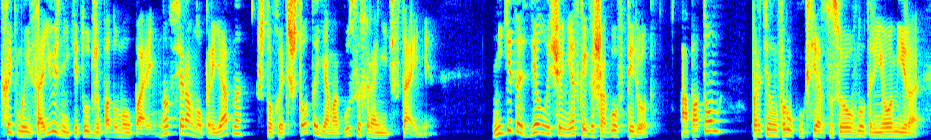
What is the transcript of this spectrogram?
Хоть мы и союзники, тут же подумал парень, но все равно приятно, что хоть что-то я могу сохранить в тайне. Никита сделал еще несколько шагов вперед, а потом, протянув руку к сердцу своего внутреннего мира –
